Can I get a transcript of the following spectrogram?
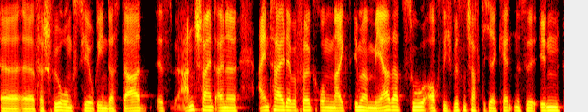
äh, äh Verschwörungstheorien, dass da es anscheinend eine, ein Teil der Bevölkerung neigt immer mehr dazu, auch sich wissenschaftliche Erkenntnisse in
